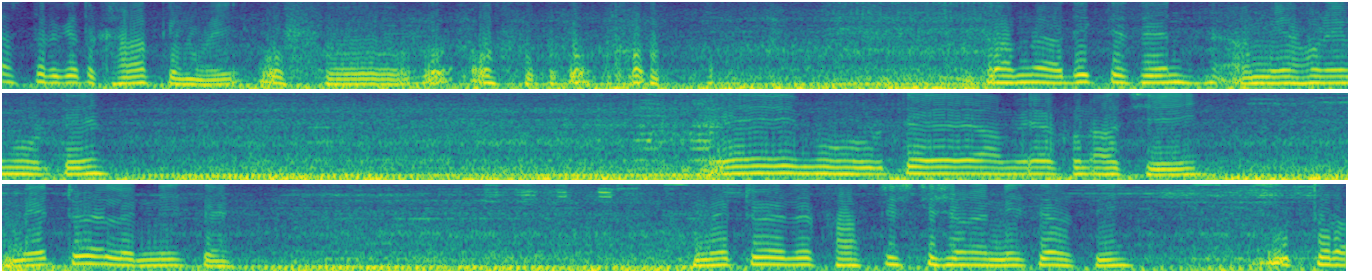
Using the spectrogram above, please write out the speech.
রাস্তাটা তো খারাপ কেন ভাই? ওফ তো আপনারা দেখতেছেন, আমি এখন এই মুহূর্তে এই মুহূর্তে আমি এখন আছি মেট্রো রেলের নিচে। মেট্রো রেলের ফার্স্ট স্টেশনের নিচে আছি। উত্তরা,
